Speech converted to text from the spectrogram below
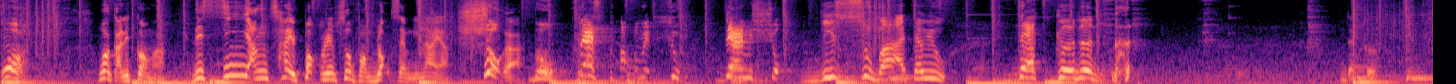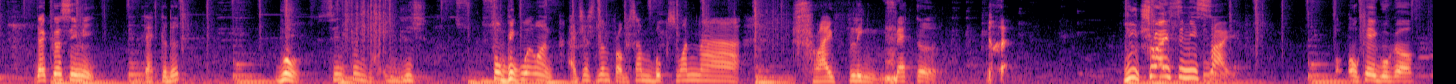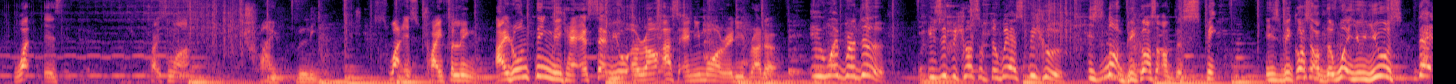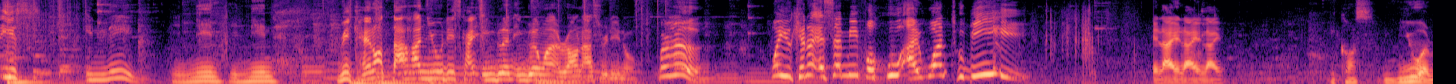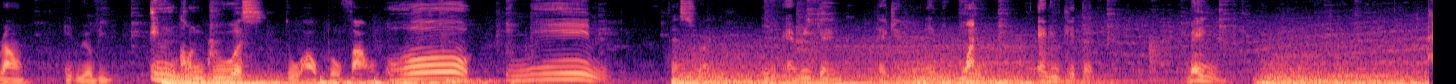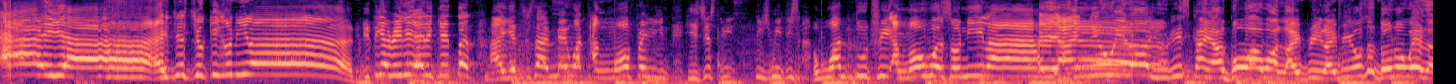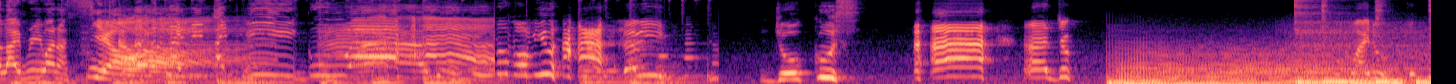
哇！我跟你讲啊，this 西洋菜 pork rib soup from Block 79啊，shock 啊！ Bro, best pork rib soup. Damn shock. This soup, ah, I tell you, decadent. Decker, Decker see me. decadent? Bro, since when your English so big word one? I just learned from some books one lah. Trifling, better. You try see me sai. O- Okay, Google, what is try small? Trifling. What is trifling? I don't think we can accept you around us anymore already, brother. Hey, why brother? Is it because of the way I speak? uh? It's not because of the speak. It's because of the word you use. That is inane. Inin, inin. We cannot tahan you this kind England, England one around us already, no. Brother, why you cannot accept me for who I want to be? Hey, lie, lie, lie. Because with you around, it will be incongruous to our profile. Oh, inane. That's right. In every gang, there can only be one educated. Bang! Ayah, I just joking only lah. You think I'm really educated? I get just I met one Ang Mo friend. He, he just need, teach me this one, two, three Ang Mo words only lah. Hey, I knew it all. You this kind ah, go out what library, library. Also don't know where's the library one ah. Siao ah. I Both of you, very jokus. Ah, Jok. What I do? Jokus.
